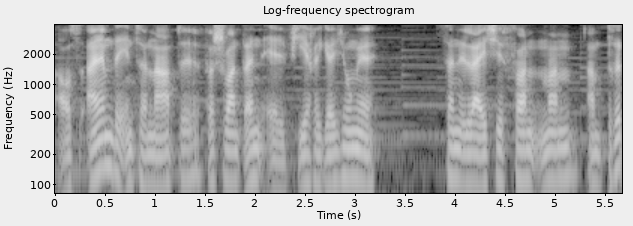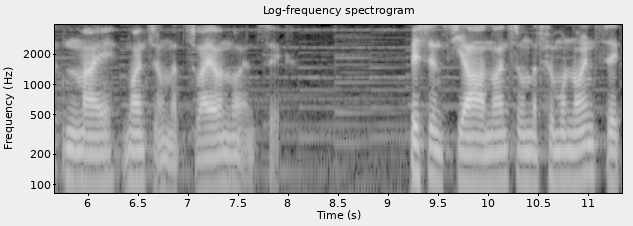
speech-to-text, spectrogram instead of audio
Aus einem der Internate verschwand ein elfjähriger Junge. Seine Leiche fand man am 3. Mai 1992. Bis ins Jahr 1995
